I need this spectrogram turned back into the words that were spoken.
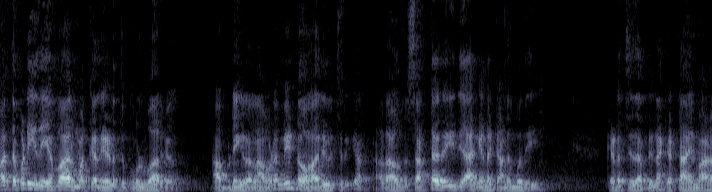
மற்றபடி இதை எவ்வாறு மக்கள் எடுத்துக்கொள்வார்கள் அப்படிங்கிறதெல்லாம் விட மீண்டும் அறிவிச்சிருக்கார். அதாவது சட்ட ரீதியாக எனக்கு அனுமதி கிடைச்சது அப்படின்னா கட்டாயமாக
